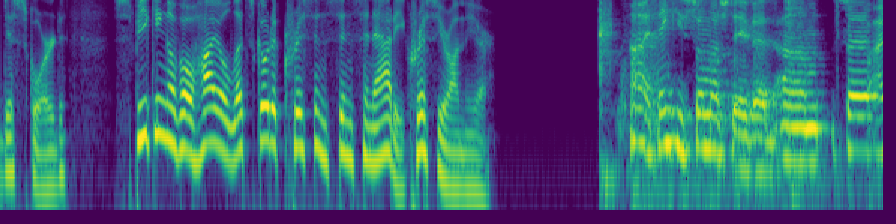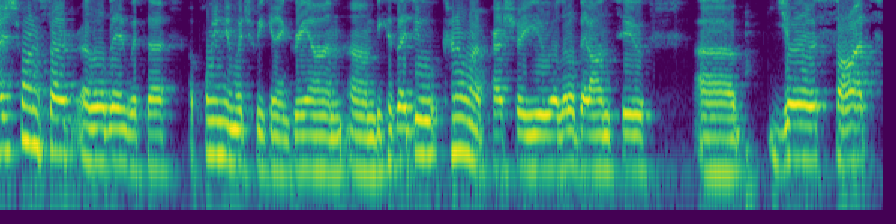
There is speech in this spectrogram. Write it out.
Discord. Speaking of Ohio, let's go to Chris in Cincinnati. Chris, you're on the air. Hi, thank you so much, David. Um, so I just want to start a little bit with a, a point in which we can agree on, um, because I do kind of want to pressure you a little bit onto uh, your thought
